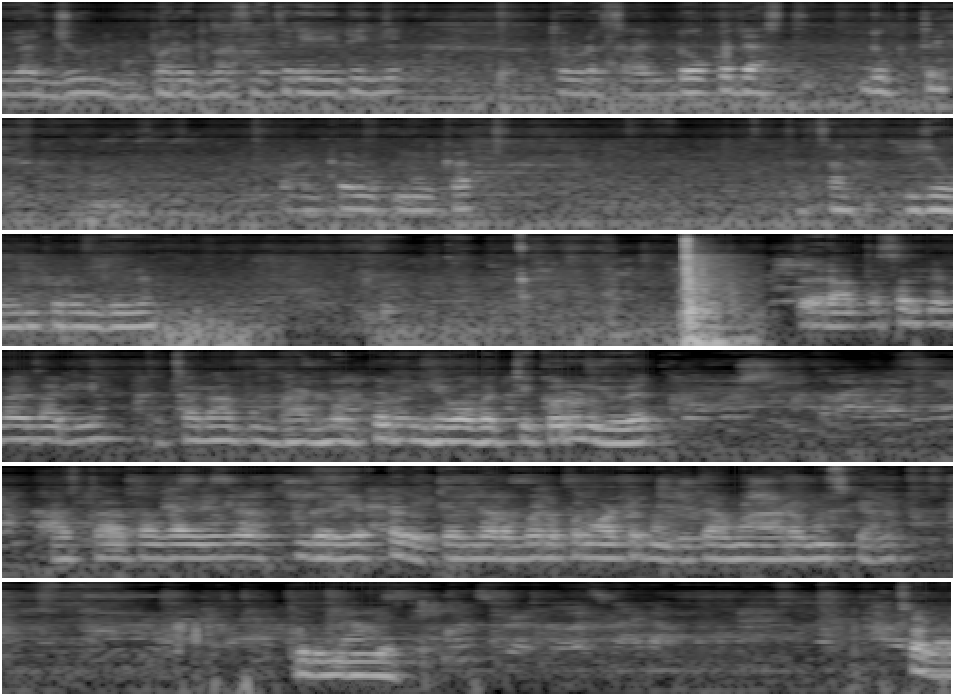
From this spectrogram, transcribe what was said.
घेऊया जून परत बसायचं एडिटिंगला थोडंसं डोकं जास्त दुखते काय कळत नाही का? तर चला जेवण करून घेऊया. तर आता संध्याकाळ झाली. तर चला आपण झाडलोट करून दिवाबत्ती करून घेऊयात. आज तर आता काही घरी एकटाच होतो आणि जरा बरं पण वाटत नव्हतं त्यामुळे आरामच केला. करून घेऊयात. चला.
